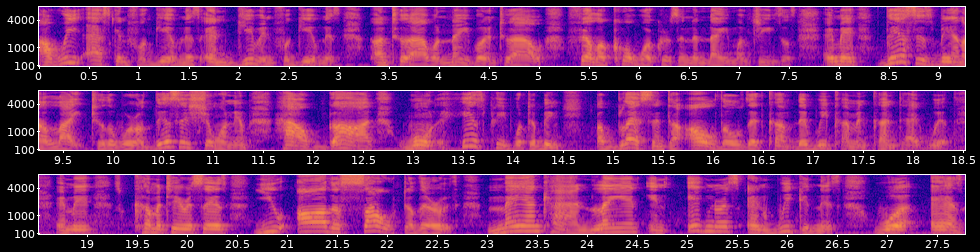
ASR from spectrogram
Are we asking forgiveness and giving forgiveness unto our neighbor and to our fellow co-workers in the name of Jesus? Amen. This is being a light to the world. This is showing them how God wants his people to be a blessing to all those that come that we come in contact with. Amen. Commentary says, You are the salt of the earth. Mankind laying in ignorance and wickedness were as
